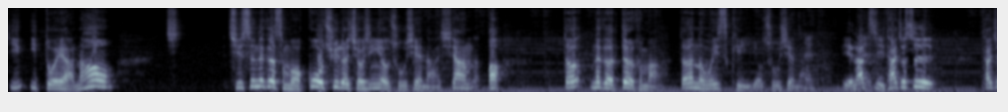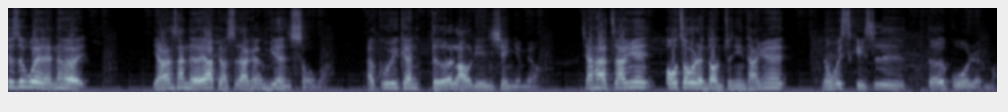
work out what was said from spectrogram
一一堆啊。然后其其实那个什么过去的球星有出现啊，像哦德那个 Dirk 嘛，Dirk Nowitzki 有出现啊，演他自己，他就是他就是为了那个亚当山德要表示他跟 NBA 很熟嘛，他故意跟德老连线，有没有？这样他知道，因为欧洲人都很尊敬他，因为 Nowitzki 是德国人嘛，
